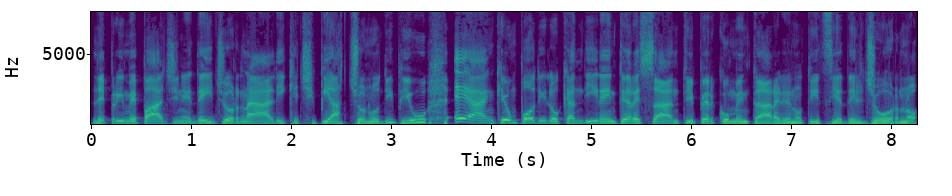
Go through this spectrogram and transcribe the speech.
le prime pagine dei giornali che ci piacciono di più e anche un po' di locandine interessanti per commentare le notizie del giorno.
